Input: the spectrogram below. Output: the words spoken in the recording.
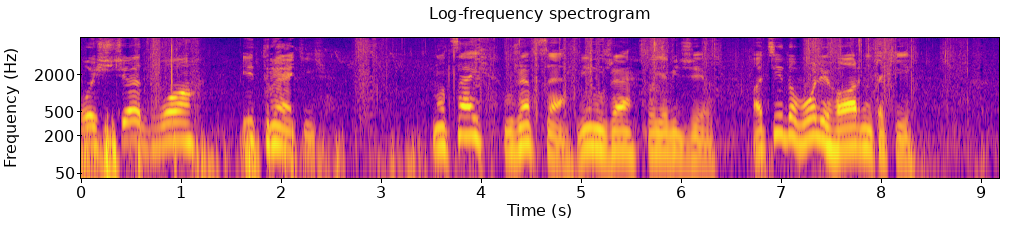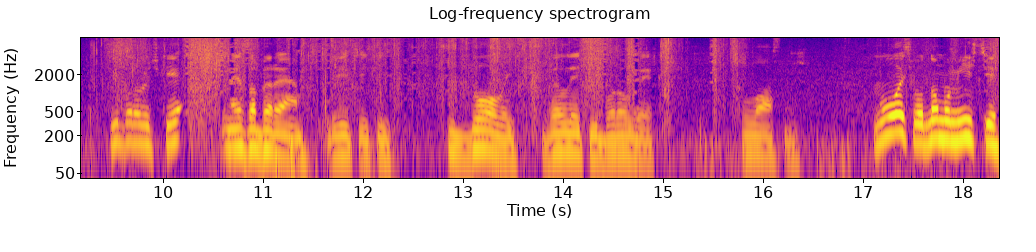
Ось ще два і третій. Ну цей вже все. Він вже своє віджив. А ці доволі гарні такі. Ці боровички не заберемо. Дивіться, який чудовий великий боровик. Класний. Ну ось в одному місці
